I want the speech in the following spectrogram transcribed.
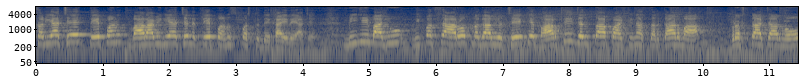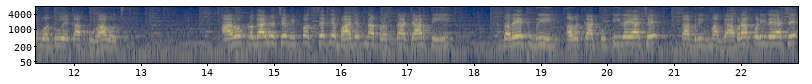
સળિયા છે તે પણ બહાર આવી ગયા છે ને તે પણ સ્પષ્ટ દેખાઈ રહ્યા છે. બીજી બાજુ વિપક્ષે આરોપ લગાવ્યો છે કે ભારતીય જનતા પાર્ટીના સરકારમાં ભ્રષ્ટાચારનો વધુ એક આ પુરાવો છે. આરોપ લગાવ્યો છે વિપક્ષે કે ભાજપના ભ્રષ્ટાચારથી દરેક બ્રિજ હવે કાં તૂટી રહ્યા છે, કાં બ્રિજમાં ગાબડા પડી રહ્યા છે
